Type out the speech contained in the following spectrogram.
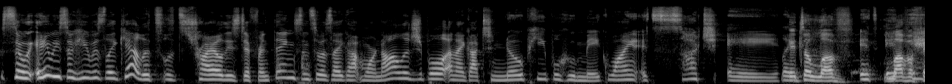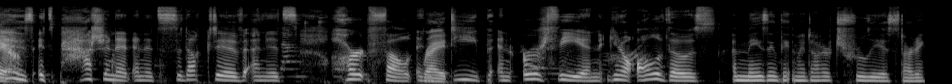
so anyway so he was like yeah let's let's try all these different things and so as i got more knowledgeable and i got to know people who make wine it's such a like It's a love, it's it love affair. is. It's passionate and it's seductive and it's heartfelt and Right. deep and earthy and you know all of those amazing things. My daughter truly is starting.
